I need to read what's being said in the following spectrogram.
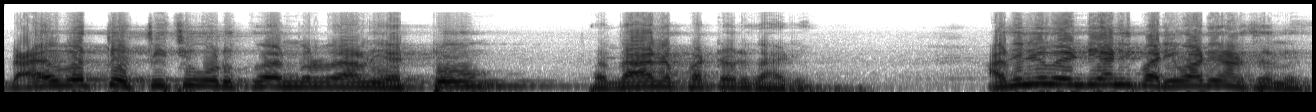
ദൈവത്ത് എത്തിച്ചു കൊടുക്കുക എന്നുള്ളതാണ് ഏറ്റവും പ്രധാനപ്പെട്ട ഒരു കാര്യം. അതിനു വേണ്ടിയാണ് ഈ പരിപാടി നടത്തുന്നത്.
